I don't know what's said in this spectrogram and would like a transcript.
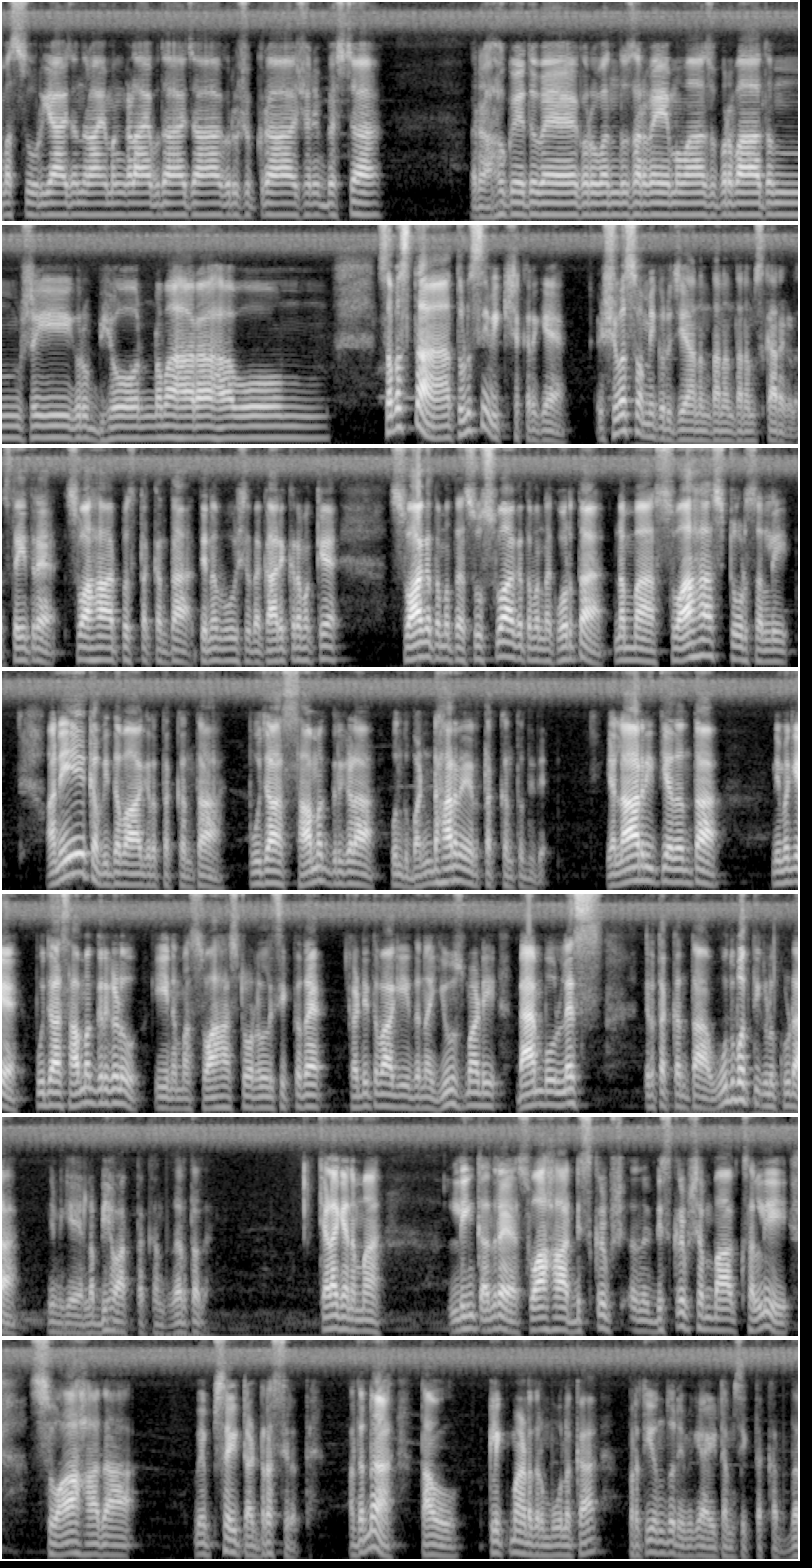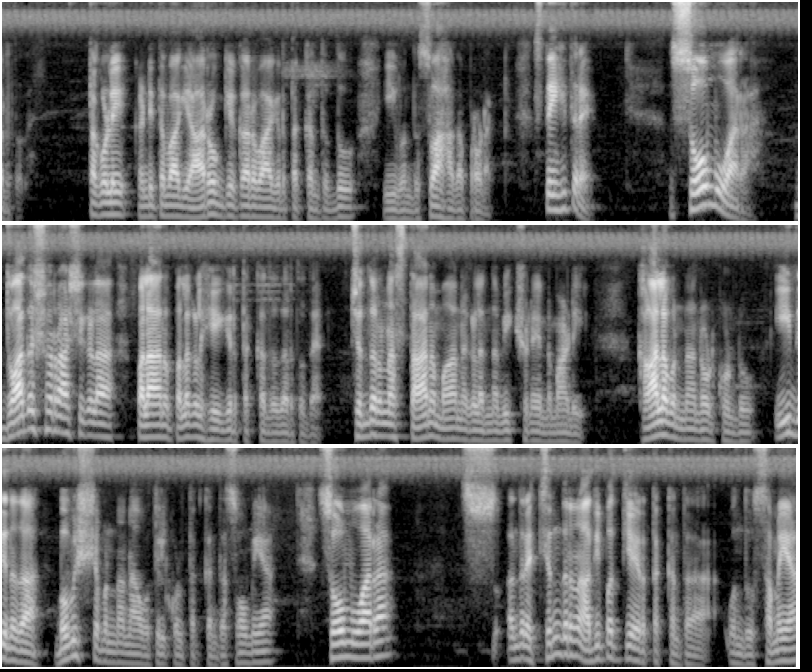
ನಮಃ ಸೂರ್ಯಾಯ ಚಂದ್ರಾಯ ಮಂಗಳಾಯ ಬುಧಾಯ ಚ ಗುರು ಶುಕ್ರ ಶನಿಭ್ಯಶ್ಚ ರಾಹುಕೇತುವೆ ಕುರುವಂದು ಸರ್ವೇ ಮಮ ಸುಪ್ರಭಾತಂ ಶ್ರೀ ಗುರುಭ್ಯೋ ನಮಃ ರಹ ಓಂ ಸಮಸ್ತ ತುಳಸಿ ವೀಕ್ಷಕರಿಗೆ ಶಿವಸ್ವಾಮಿ ಗುರುಜಿ ಅನಂತಾನಂತ ನಮಸ್ಕಾರಗಳು. ಸ್ನೇಹಿತರೆ, ಸ್ವಾಹ ಅರ್ಪಿಸ್ತಕ್ಕಂಥ ದಿನಭೂಷದ ಕಾರ್ಯಕ್ರಮಕ್ಕೆ ಸ್ವಾಗತ ಮತ್ತು ಸುಸ್ವಾಗತವನ್ನು ಕೋರ್ತಾ ನಮ್ಮ ಸ್ವಾಹ ಸ್ಟೋರ್ಸಲ್ಲಿ ಅನೇಕ ವಿಧವಾಗಿರತಕ್ಕಂಥ ಪೂಜಾ ಸಾಮಗ್ರಿಗಳ ಒಂದು ಭಂಡಾರನೇ ಇರತಕ್ಕಂಥದ್ದಿದೆ. ಎಲ್ಲ ರೀತಿಯಾದಂಥ ನಿಮಗೆ ಪೂಜಾ ಸಾಮಗ್ರಿಗಳು ಈ ನಮ್ಮ ಸ್ವಾಹ ಸ್ಟೋರಲ್ಲಿ ಸಿಗ್ತದೆ. ಖಂಡಿತವಾಗಿ ಇದನ್ನು ಯೂಸ್ ಮಾಡಿ ಬ್ಯಾಂಬೂ ಲೆಸ್ ಇರತಕ್ಕಂಥ ಊದುಬತ್ತಿಗಳು ಕೂಡ ನಿಮಗೆ ಲಭ್ಯವಾಗ್ತಕ್ಕಂಥದ್ದು ಇರ್ತದೆ. ಕೆಳಗೆ ನಮ್ಮ ಲಿಂಕ್ ಅಂದರೆ ಸ್ವಾಹ ಡಿಸ್ಕ್ರಿಪ್ಷನ್ ಡಿಸ್ಕ್ರಿಪ್ಷನ್ ಬಾಕ್ಸಲ್ಲಿ ಸ್ವಾಹದ ವೆಬ್ಸೈಟ್ ಅಡ್ರೆಸ್ ಇರುತ್ತೆ. ಅದನ್ನು ತಾವು ಕ್ಲಿಕ್ ಮಾಡೋದ್ರ ಮೂಲಕ ಪ್ರತಿಯೊಂದು ನಿಮಗೆ ಐಟಮ್ ಸಿಗ್ತಕ್ಕಂಥದ್ದು ಇರ್ತದೆ. ತಗೊಳ್ಳಿ. ಖಂಡಿತವಾಗಿ ಆರೋಗ್ಯಕರವಾಗಿರ್ತಕ್ಕಂಥದ್ದು ಈ ಒಂದು ಸ್ವಾಹದ ಪ್ರಾಡಕ್ಟ್ ಸ್ನೇಹಿತರೆ, ಸೋಮವಾರ ದ್ವಾದಶ ರಾಶಿಗಳ ಫಲಾನುಫಲಗಳು ಹೇಗಿರ್ತಕ್ಕಂಥದ್ದು ಇರ್ತದೆ ಚಂದ್ರನ ಸ್ಥಾನಮಾನಗಳನ್ನು ವೀಕ್ಷಣೆಯನ್ನು ಮಾಡಿ, ಕಾಲವನ್ನು ನೋಡಿಕೊಂಡು, ಈ ದಿನದ ಭವಿಷ್ಯವನ್ನು ನಾವು ತಿಳ್ಕೊಳ್ತಕ್ಕಂಥ ಸೋಮಯ. ಸೋಮವಾರ ಅಂದರೆ ಚಂದ್ರನ ಅಧಿಪತ್ಯ ಇರತಕ್ಕಂಥ ಒಂದು ಸಮಯ.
